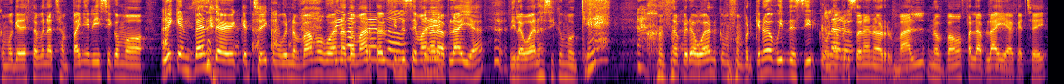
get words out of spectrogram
como que destapa una champaña y le dice como Weekend Bender, ¿cachai? Como que nos vamos, weón, Sí, a tomar todo el fin de semana sí. a la playa. Y la buena así como, ¿qué? Onda, Pero weón, como, ¿por qué no me puedes decir como una persona normal nos vamos para la playa, ¿cachai?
